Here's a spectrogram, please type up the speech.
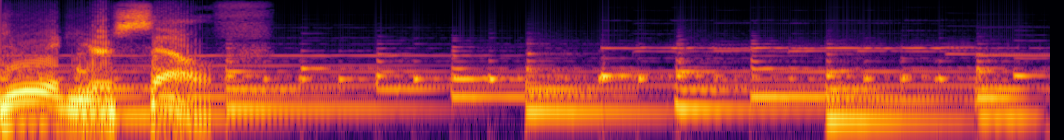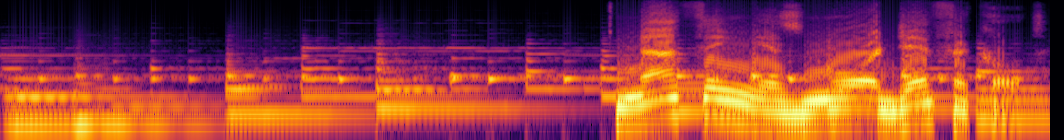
do it yourself. Nothing is more difficult,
